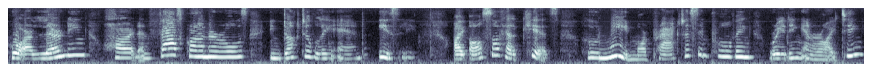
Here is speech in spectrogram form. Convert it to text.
who are learning hard and fast grammar rules inductively and easily. I also help kids who need more practice improving reading and writing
